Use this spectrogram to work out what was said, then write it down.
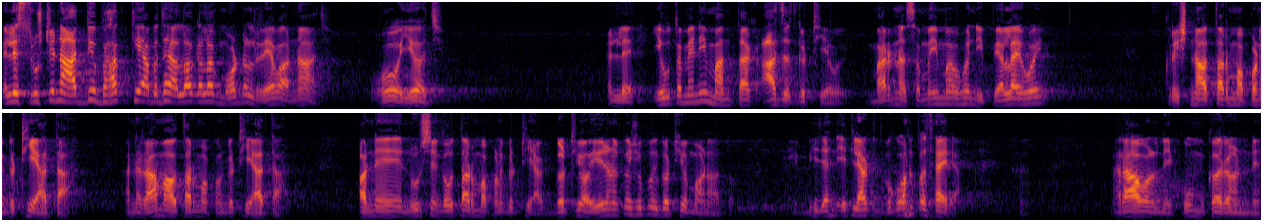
એટલે સૃષ્ટિના આદ્ય ભાગથી આ બધા અલગ અલગ મોડલ રહેવાના જ, હોય જ. એટલે એવું તમે નહીં માનતા કે આજ જ ગઠિયા હોય. મારના સમયમાં હોય ને પહેલાંય હોય. કૃષ્ણ અવતારમાં પણ ગઠિયા હતા અને રામ અવતારમાં પણ ગઠિયા હતા. અને નૃસિંહ અવતારમાં પણ ગઠિયા. ગઠિયો, હિરણ કશું ગઠિયો માણા હતો. બીજાને એટલે આટલું ભગવાન પધાર્યા. રાવણ ને કુંભકર્ણ ને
